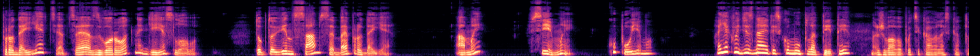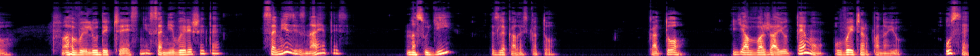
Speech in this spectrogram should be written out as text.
Продається це зворотне дієслово. Тобто він сам себе продає. А ми, всі ми, купуємо. А як ви дізнаєтесь, кому платити? жваво поцікавилась Като. А ви, люди чесні, самі вирішите, самі зізнаєтесь. На суді? злякалась Като. Като, я вважаю тему вичерпаною. Усе.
